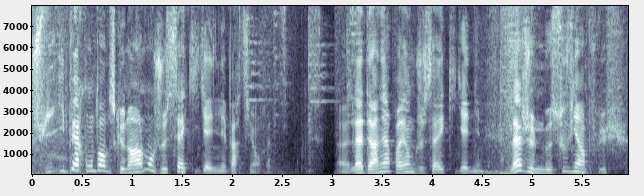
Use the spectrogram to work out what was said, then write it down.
Je suis hyper content parce que normalement je sais qui gagne les parties en fait. Euh, la dernière par exemple je savais qui gagnait. Là je ne me souviens plus.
